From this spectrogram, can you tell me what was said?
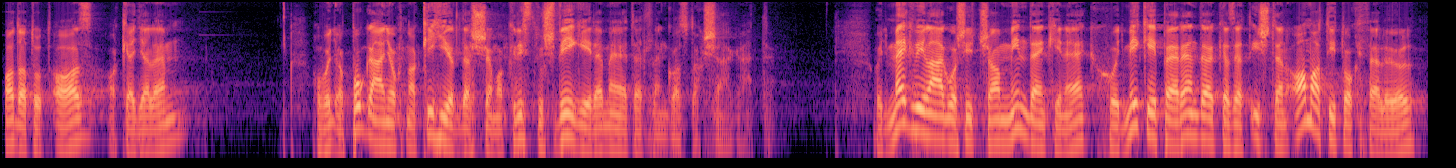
adatot az, a kegyelem, hogy a pogányoknak kihirdessem a Krisztus végére mehetetlen gazdagságát hogy megvilágosítsam mindenkinek, hogy miképpen rendelkezett Isten amatitok felől,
